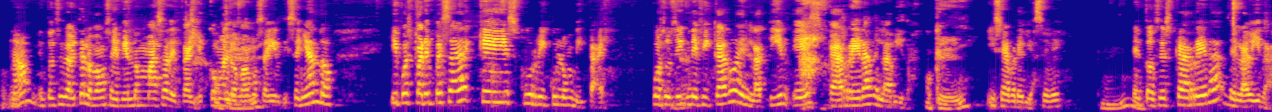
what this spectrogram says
¿no? Entonces ahorita lo vamos a ir viendo más a detalle, cómo lo vamos a ir diseñando. Y pues para empezar, ¿qué es currículum vitae? Por su significado en latín es carrera de la vida Ok. y se abrevia, se ve. Mm. Entonces, carrera de la vida.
